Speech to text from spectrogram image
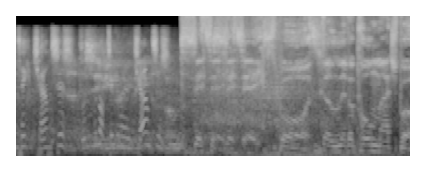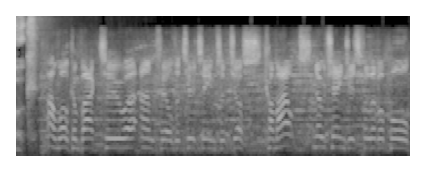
Take chances. We're not taking any chances. City. City. Sports. The Liverpool Matchbook. And welcome back to uh, Anfield. The two teams have just come out. No changes for Liverpool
